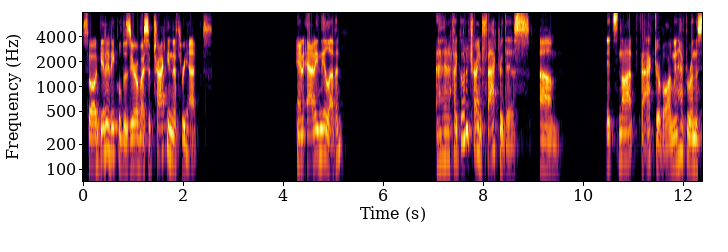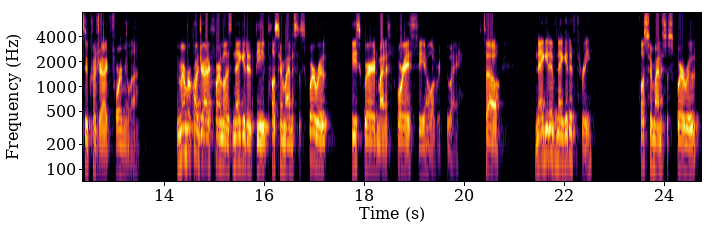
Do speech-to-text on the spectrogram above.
so I'll get it equal to 0 by subtracting the 3x and adding the 11. And then if I go to try and factor this, um, it's not factorable. I'm going to have to run this through quadratic formula. Remember quadratic formula is negative b plus or minus the square root b squared minus 4ac all over 2a. So negative negative 3 plus or minus the square root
